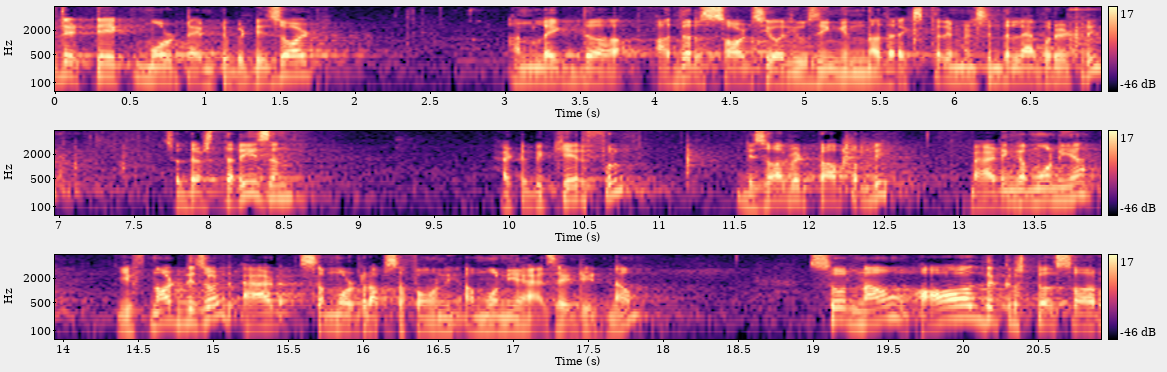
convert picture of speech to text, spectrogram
they take more time to be dissolved unlike the other salts you are using in other experiments in the laboratory. So that's the reason Have to be careful, dissolve it properly by adding ammonia. If not dissolved, add some more drops of ammonia as I did now. So now all the crystals are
